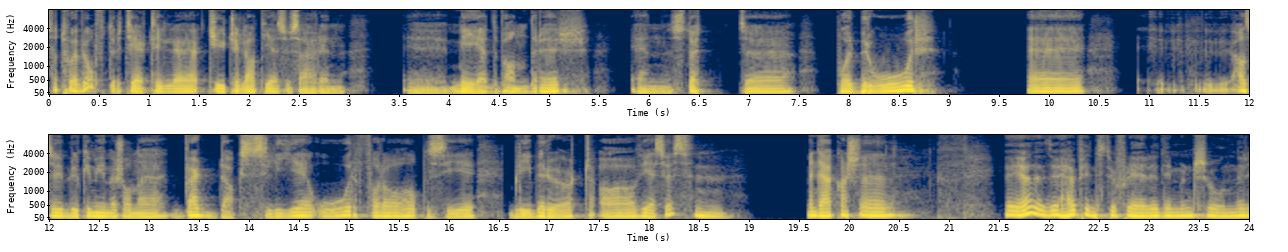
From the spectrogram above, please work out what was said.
så tror jeg vi oftere tyr til, tyr til at Jesus er en eh, medvandrer, en støtte, vår bror, eh, altså Vi bruker mye mer sånne hverdagslige ord for å håpe å si, bli berørt av Jesus. Mm. Men det er kanskje Ja, det, her finnes det jo flere dimensjoner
